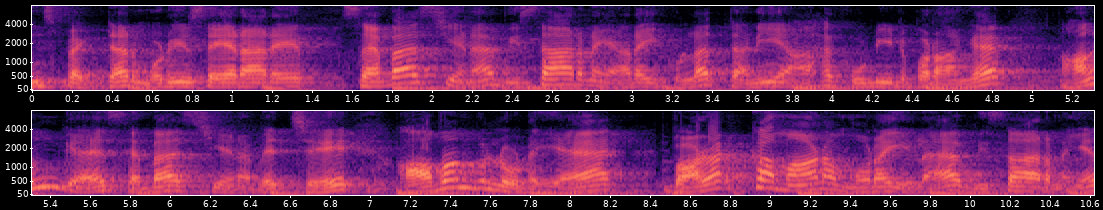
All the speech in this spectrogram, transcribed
இன்ஸ்பெக்டர் முடிவு செய்யறாரு செபாஸ்டியனை விசாரணை அறைக்குள்ள தனியாக கூட்டிட்டு போறாங்க. அங்க செபாஸ்டியனை வச்சு அவங்களுடைய வழக்கமான முறையில் விசாரணையை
